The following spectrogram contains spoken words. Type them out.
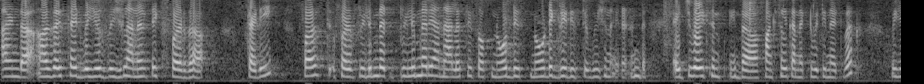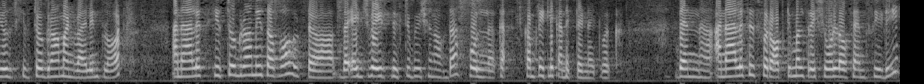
And uh, as I said, we use visual analytics for the study. First, for preliminary, preliminary analysis of node, node degree distribution and edge weights in, in the functional connectivity network, we used histogram and violin plots. Analysis histogram is about uh, the edge weights distribution of the whole uh, completely connected network. Then uh, analysis for optimal threshold of MCD,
